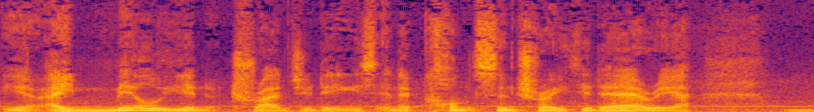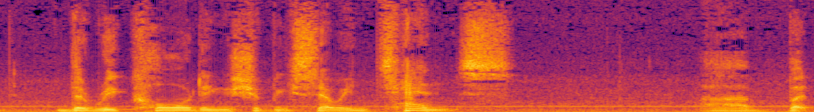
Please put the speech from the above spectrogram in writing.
you know, a million tragedies in a concentrated area, the recording should be so intense. Uh, but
